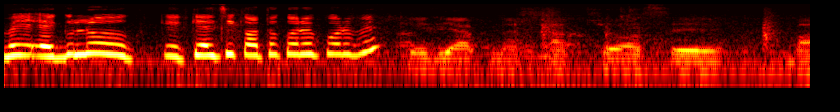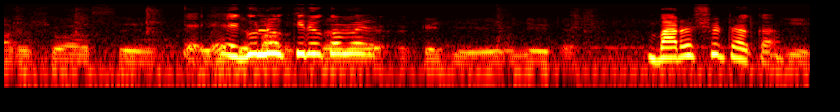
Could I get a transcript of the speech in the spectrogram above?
ভাই এগুলো কে- কেজি কত করে পড়বে? কেজি আপনার সাতশো আছে বারোশো আছে। এগুলো 1200 কিরকমের? টাকা কেজি এটা। বারোশো টাকা। জি।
